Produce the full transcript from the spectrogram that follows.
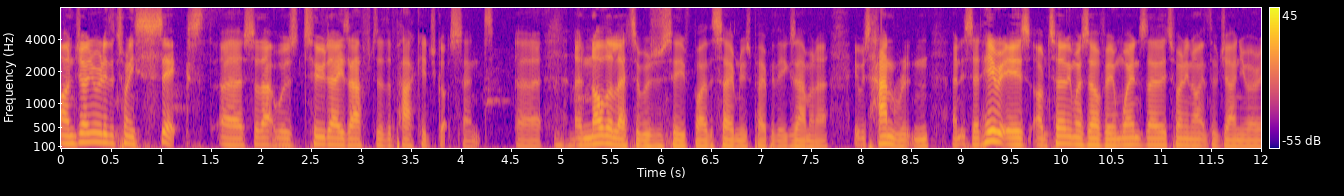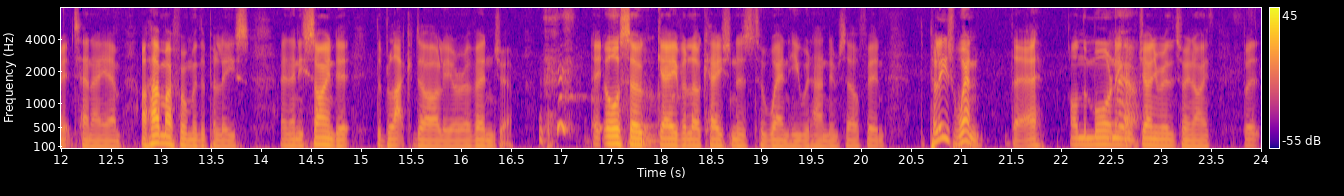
On January the twenty sixth, uh, so that was two days after the package got sent. Uh, Mm-hmm. Another letter was received by the same newspaper, The Examiner. It was handwritten, and it said, "Here it is. I'm turning myself in Wednesday, the 29th of January at 10 a.m. I've had my fun with the police." And then he signed it, "The Black Dahlia Avenger." it also Hmm. gave a location as to when he would hand himself in. The police went there on the morning Yeah. of January the 29th, but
